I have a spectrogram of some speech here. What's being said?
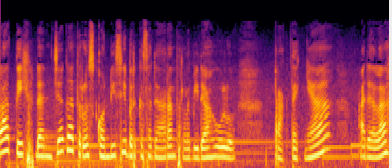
latih dan jaga terus kondisi berkesadaran terlebih dahulu. Prakteknya adalah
